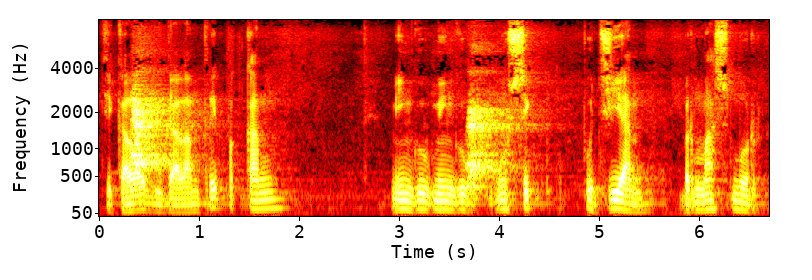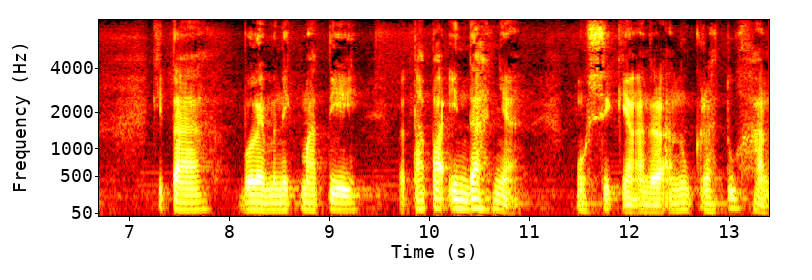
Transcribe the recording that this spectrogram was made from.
jikalau di dalam tripekan minggu-minggu musik, pujian, bermasmur, kita boleh menikmati betapa indahnya musik yang adalah anugerah Tuhan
